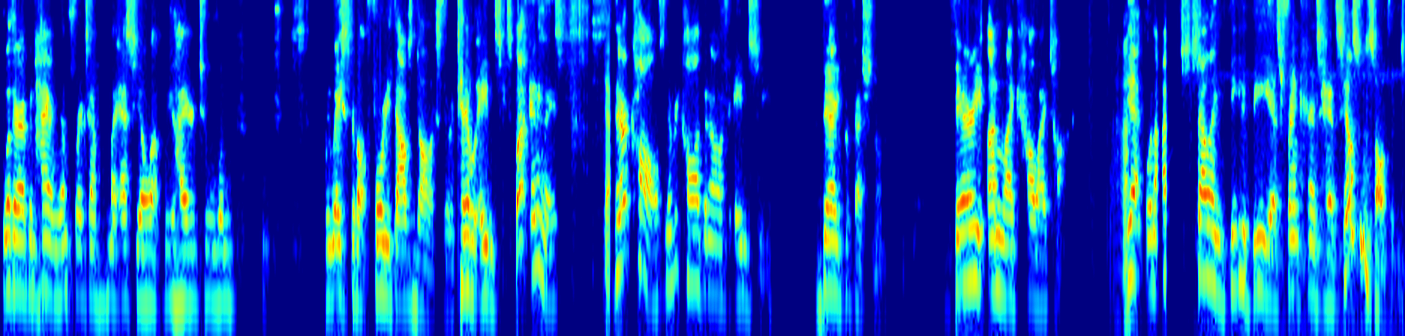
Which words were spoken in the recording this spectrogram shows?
Whether I've been hiring them, for example, my SEO, we hired two of them. We wasted about forty thousand dollars. They were terrible agencies, but anyways, yeah. their calls and every call I've been on with agency, very professional, very unlike how I talk. Yeah, when I was selling B2B as Frank Kern's head sales consultant,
